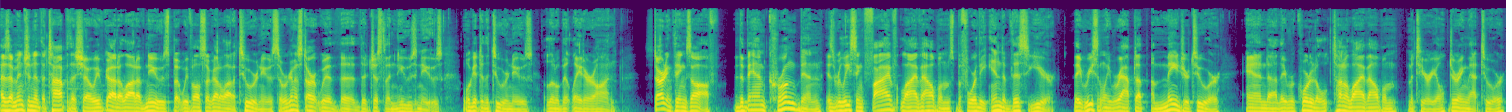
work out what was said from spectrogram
As I mentioned at the top of the show, we've got a lot of news, but we've also got a lot of tour news. So we're going to start with the, the just the news news. We'll get to the tour news a little bit later on. Starting things off, the band Khruangbin is releasing five live albums before the end of this year. They recently wrapped up a major tour and uh, they recorded a ton of live album material during that tour.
